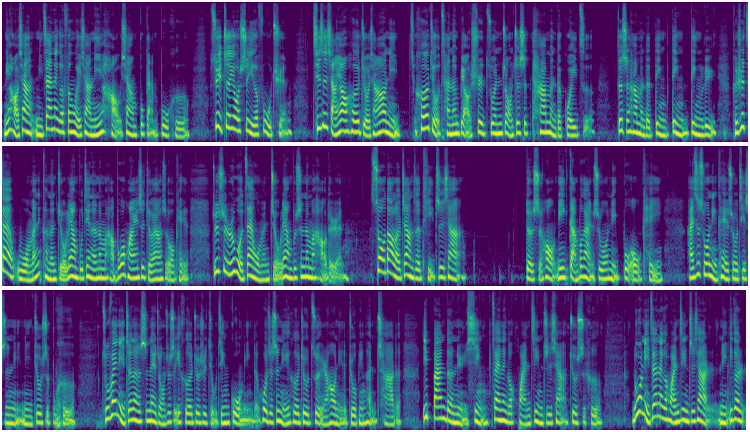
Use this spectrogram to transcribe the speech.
你好像你在那个氛围下，你好像不敢不喝，所以这又是一个父权。其实想要喝酒，想要你喝酒才能表示尊重，这是他们的规则，这是他们的定定定律。可是，在我们可能酒量不见得那么好，不过黄医师酒量是 OK 的。就是如果在我们酒量不是那么好的人。受到了这样子的体制下，的时候，你敢不敢说你不 OK？还是说你可以说，其实你你就是不喝？除非你真的是那种就是一喝就是酒精过敏的，或者是你一喝就醉，然后你的酒品很差的。一般的女性在那个环境之下就是喝。如果你在那个环境之下，你一个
